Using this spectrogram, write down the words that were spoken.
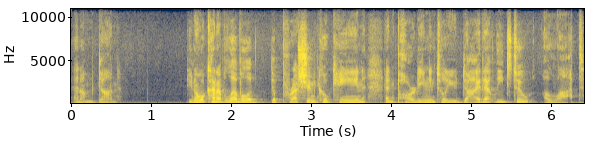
and I'm done." Do you know what kind of level of depression, cocaine, and partying until you die that leads to? A lot.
